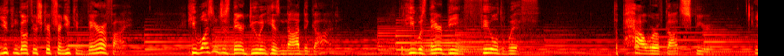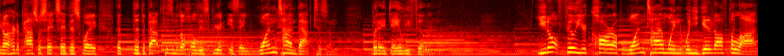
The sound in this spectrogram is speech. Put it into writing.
you can go through Scripture and you can verify. He wasn't just there doing his nod to God, but he was there being filled with the power of God's Spirit. You know, I heard a pastor say, say this way that, that the baptism of the Holy Spirit is a one time baptism, but a daily filling. You don't fill your car up one time when, when you get it off the lot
